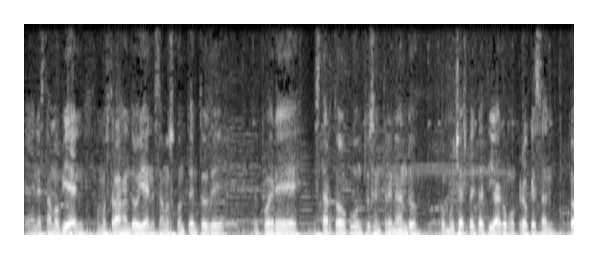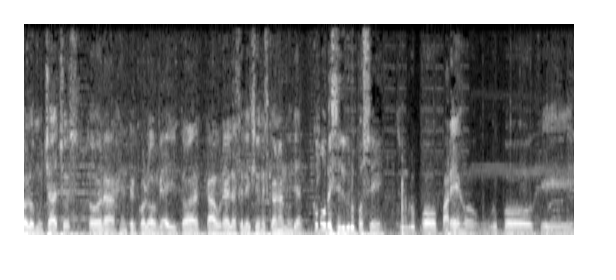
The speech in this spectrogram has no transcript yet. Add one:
Bien, estamos bien, estamos trabajando bien, estamos contentos de, de poder eh, estar todos juntos, entrenando con mucha expectativa, como creo que están todos los muchachos, toda la gente en Colombia y toda cada una de las selecciones que van al Mundial. ¿Cómo ves el grupo C? Es un grupo parejo, un grupo que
